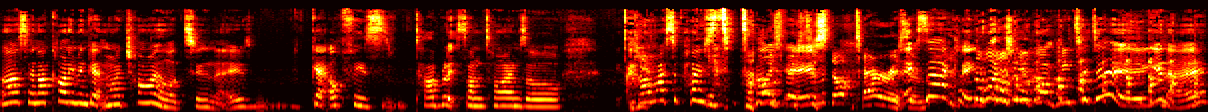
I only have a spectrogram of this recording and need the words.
And I saying I can't even get my child to, you know, get off his tablet sometimes or how am I supposed to tell How am I supposed him? to stop terrorism? Exactly. What do you want me to do? You know,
